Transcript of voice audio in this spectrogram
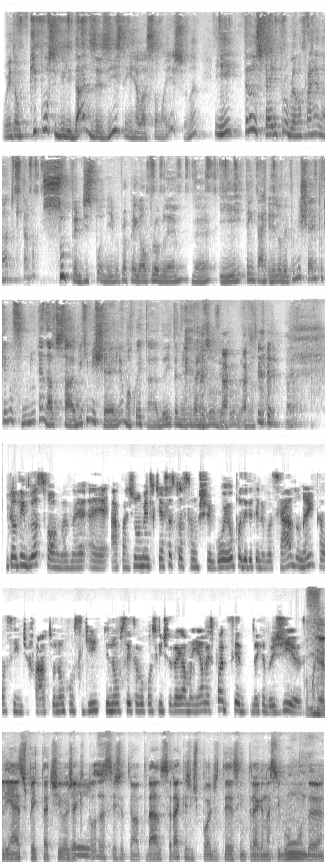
Ou então, que possibilidades existem em relação a isso, né? E transfere o problema para Renato, que estava super disponível para pegar o problema, né? E tentar resolver para Michelle, porque no fundo Renato sabe que Michelle é uma coitada e também não vai resolver o problema. né? Então tem duas formas, né? É, a partir do momento que essa situação chegou, eu poderia ter negociado, né? Então, assim, de fato, eu não consegui, e não sei se eu vou conseguir te entregar amanhã, mas pode ser daqui a dois dias. Como realinhar essa expectativa, já que Isso. toda sexta tem um atraso, será que a gente pode ter essa entrega na segunda?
